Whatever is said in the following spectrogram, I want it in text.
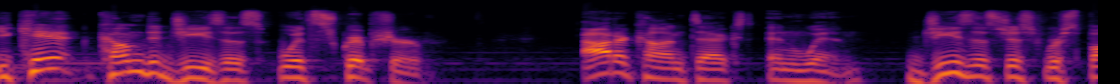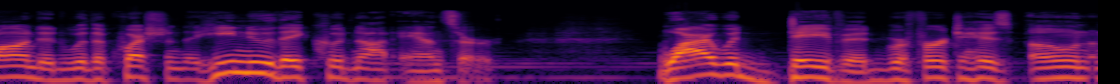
You can't come to Jesus with scripture out of context and win. Jesus just responded with a question that he knew they could not answer. Why would David refer to his own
